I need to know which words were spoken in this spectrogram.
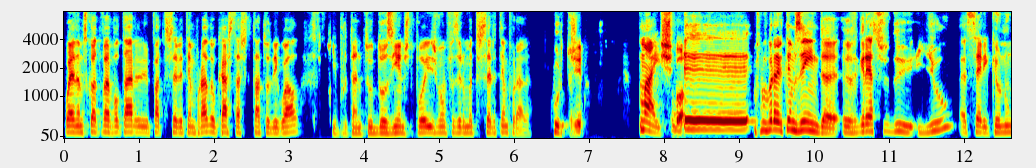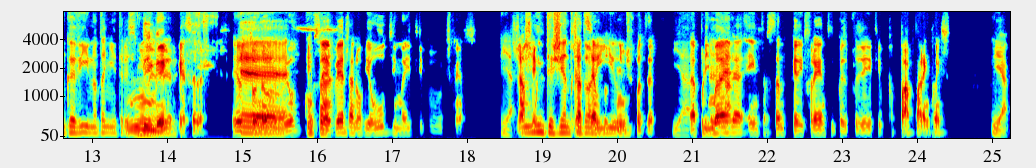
O Adam Scott vai voltar para a terceira temporada, o cast acho que está tudo igual, e portanto, 12 anos depois vão fazer uma terceira temporada. Curto. Giro. Mais, Boa. eh, fevereiro temos ainda regressos de You, a série que eu nunca vi e não tenho interesse nenhum em Ninguém ver. quer saber. Eu, tô no- Eh, eu comecei epá. a ver, já não vi a última e tipo, dispenso. Yeah, Já Há chega. muita gente que Já adora o que You. tínhamos para dizer. Yeah. A primeira é interessante porque é diferente e depois depois aí, tipo, pá, parem com isso. Yeah.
